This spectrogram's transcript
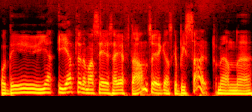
Och det är ju egent- egentligen när man ser det så här i efterhand så är det ganska bisarrt. Men äh,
